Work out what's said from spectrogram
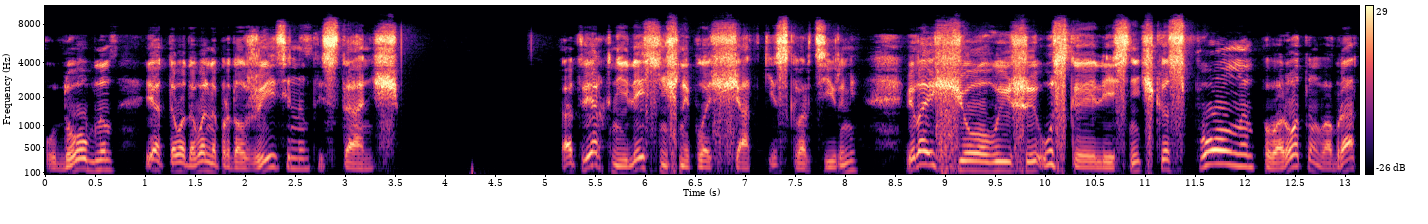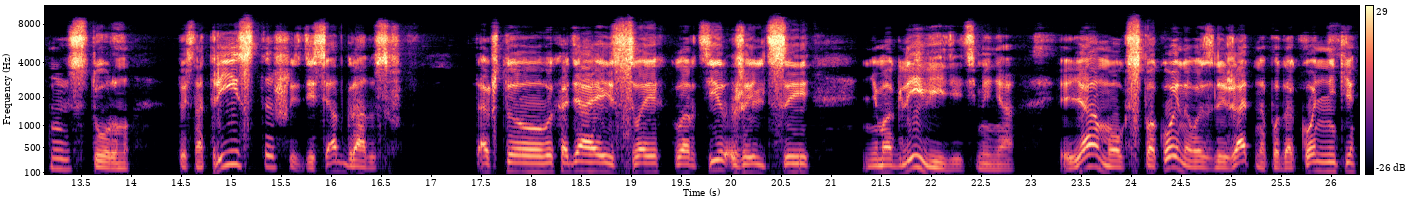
удобным и оттого довольно продолжительным пристанищем. От верхней лестничной площадки с квартирами вела еще выше узкая лестничка с полным поворотом в обратную сторону, то есть на 360 градусов. Так что, выходя из своих квартир, жильцы не могли видеть меня, я мог спокойно возлежать на подоконнике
